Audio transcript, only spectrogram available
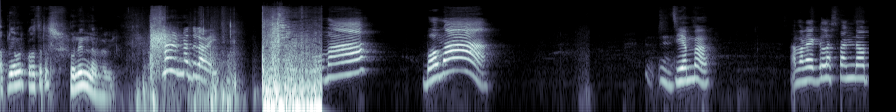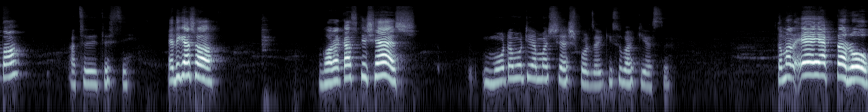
আপনি আমার কথাটা শোনেন না ভাবি। ছাড়েন না দুলা ভাই বোমা বোমা। জি আম্মা। আমার এক গ্লাস পানি দাও তো। আচ্ছা দিতেছি। এদিকে আসো। ঘরের কাজ কি শেষ? মোটামুটি আমার শেষ পর্যায়ে কিছু বাকি আছে। তোমার এই একটা রোগ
